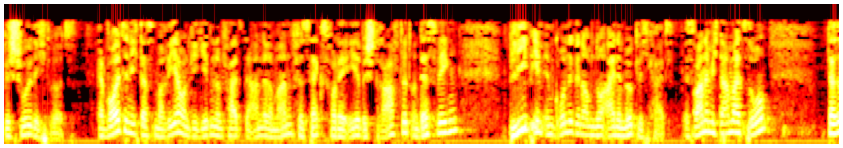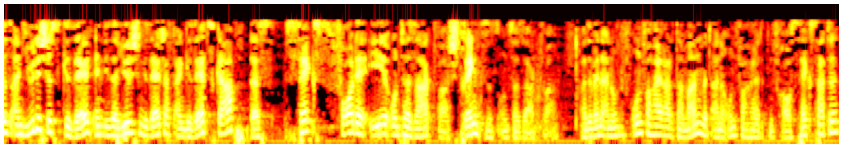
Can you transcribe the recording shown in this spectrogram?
beschuldigt wird. Er wollte nicht, dass Maria und gegebenenfalls der andere Mann für Sex vor der Ehe bestraft wird. Und deswegen blieb ihm im Grunde genommen nur eine Möglichkeit. Es war nämlich damals so, dass es ein jüdisches Gesell in dieser jüdischen Gesellschaft ein Gesetz gab, dass Sex vor der Ehe untersagt war, strengstens untersagt war. Also wenn ein unverheirateter Mann mit einer unverheirateten Frau Sex hatte,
